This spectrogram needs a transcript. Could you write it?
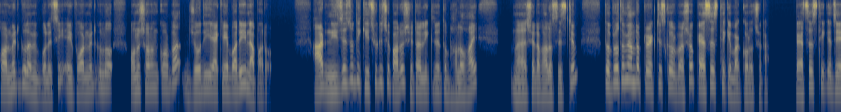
ফর্মেটগুলো আমি বলেছি, এই ফর্মেটগুলো অনুসরণ করবা যদি একেবারেই না পারো। আর নিজে যদি কিছু কিছু পারো, সেটা লিখলে তো ভালো হয় সেটা ভালো সিস্টেম তো প্রথমে আমরা প্র্যাকটিস করব আসো প্যাসেজ থেকে বাক্য রচনা। প্যাসেজ থেকে যে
